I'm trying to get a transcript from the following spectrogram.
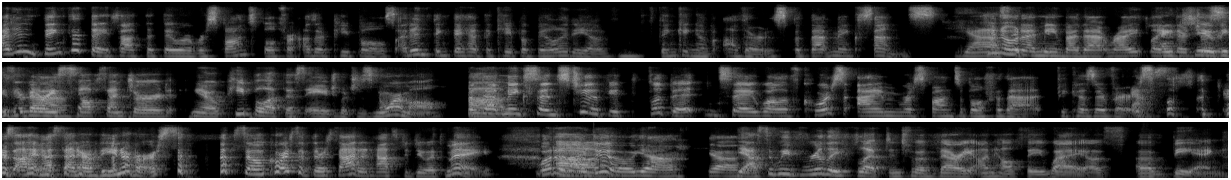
I didn't think that they thought that they were responsible for other people's. I didn't think they had the capability of thinking of others, but that makes sense. Yeah, you know what I mean by that, right? Like I do just, because they're very yeah. self-centered, you know, people at this age, which is normal. But um, that makes sense too if you flip it and say, "Well, of course I'm responsible for that because they're very yes, because I'm yeah. the center of the universe." so of course, if they're sad, it has to do with me. What did um, I do? Yeah, yeah, yeah. So we've really flipped into a very unhealthy way of of being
